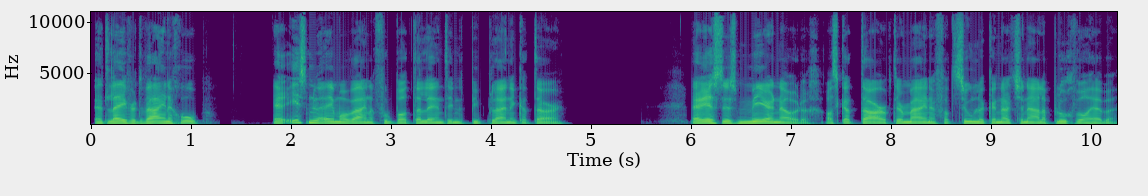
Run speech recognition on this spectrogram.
het levert weinig op. Er is nu eenmaal weinig voetbaltalent in het piepkleine Qatar. Er is dus meer nodig als Qatar op termijn een fatsoenlijke nationale ploeg wil hebben.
